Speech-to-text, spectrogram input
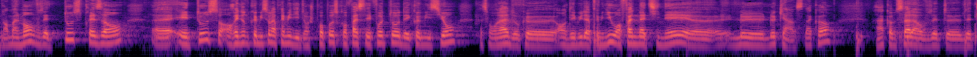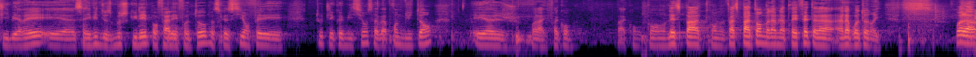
normalement vous êtes tous présents et tous en réunion de commission l'après-midi. Donc je propose qu'on fasse les photos des commissions à ce moment-là, donc en début d'après-midi ou en fin de matinée le, 15, d'accord? Hein, Comme ça, là, vous êtes, libérés et ça évite de se bousculer pour faire les photos parce que si on fait toutes les commissions, ça va prendre du temps. Et euh, voilà, il faudrait qu'on laisse pas, qu'on ne fasse pas attendre Madame la préfète à la, bretonnerie. Voilà,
